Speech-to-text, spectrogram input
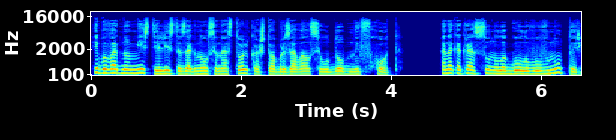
ибо в одном месте лист изогнулся настолько, что образовался удобный вход. Она как раз сунула голову внутрь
